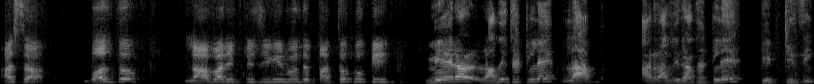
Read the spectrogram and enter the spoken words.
আচ্ছা বলতো লাভ আর ইফটিজিং এর মধ্যে পার্থক্য কি? মেয়েরা রাজি থাকলে লাভ আর রাজি না থাকলে হিপটিজিং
